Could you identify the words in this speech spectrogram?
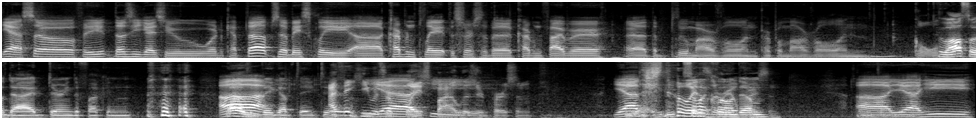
Yeah, so for you, those of you guys who weren't kept up, so basically, uh, carbon plate, the source of the carbon fiber, uh, the blue marvel and purple marvel and gold. who also died during the fucking? that Uh, was a big update too. I think he was Yeah, replaced by a lizard person. Yeah, Yeah, there's he- no someone way it's cloned him. person. Uh, yeah, he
